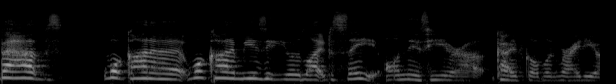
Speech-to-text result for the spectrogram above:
perhaps what kind of, what kind of music you would like to see on this here uh, Cave Goblin Radio.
